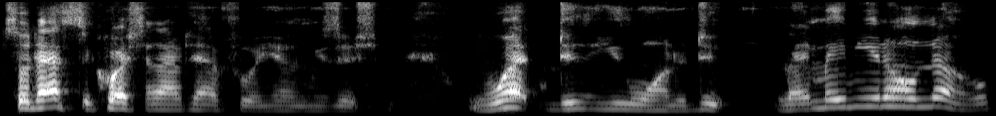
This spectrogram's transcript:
so that's the question I'd have for a young musician. What do you want to do? Like maybe you don't know,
